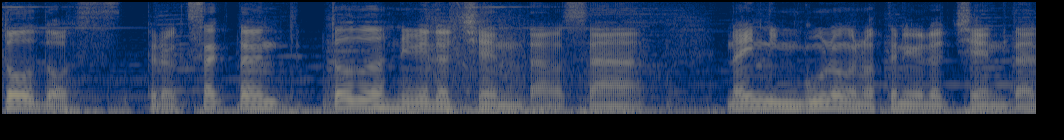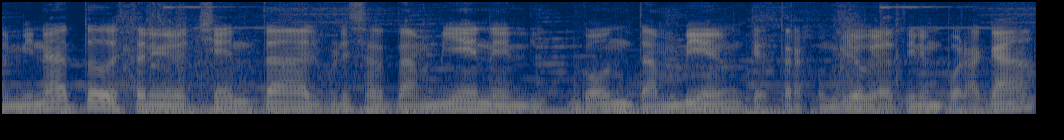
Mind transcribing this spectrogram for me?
todos, pero exactamente todos nivel 80, o sea... No hay ninguno que no esté nivel 80. El Minato está nivel 80, el Freezer también, el Gon también, que traje un video que lo tienen por acá.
